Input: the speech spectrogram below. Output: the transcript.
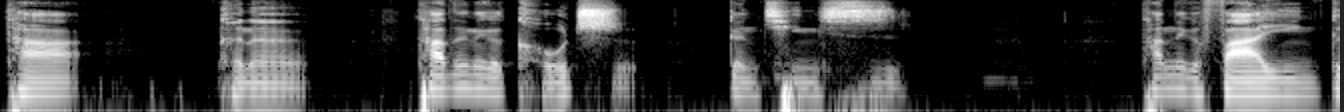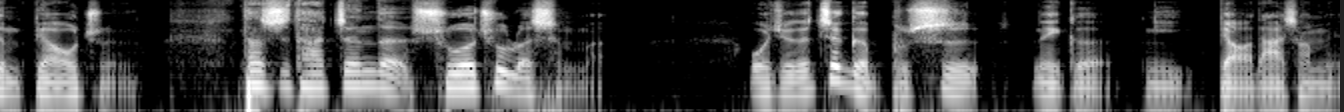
他可能他的那个口齿更清晰，他那个发音更标准，但是他真的说出了什么？我觉得这个不是那个你表达上面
